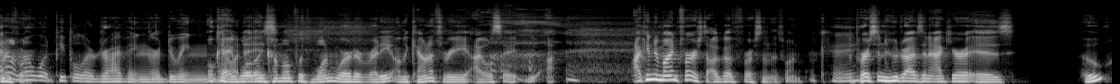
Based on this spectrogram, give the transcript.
I don't know what people are driving or doing. Okay, well then come up with one word. already on the count of three. I will say. I, I can do mine first. I'll go first on this one. Okay. The person who drives an Acura is who?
